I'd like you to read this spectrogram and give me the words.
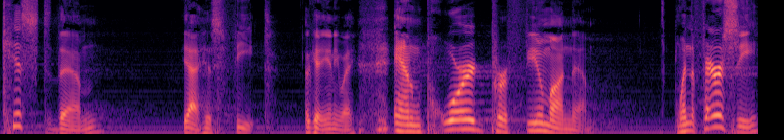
kissed them, yeah, his feet Okay, anyway, and poured perfume on them. When the Pharisee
